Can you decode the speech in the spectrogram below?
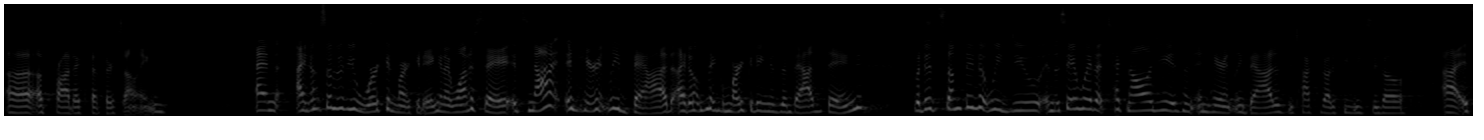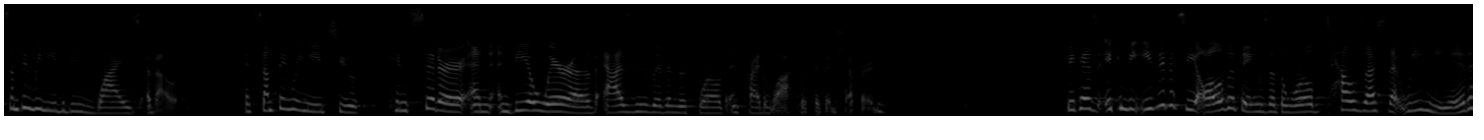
uh, a product that they're selling. And I know some of you work in marketing, and I want to say it's not inherently bad. I don't think marketing is a bad thing, but it's something that we do in the same way that technology isn't inherently bad, as we talked about a few weeks ago. Uh, it's something we need to be wise about. It's something we need to consider and, and be aware of as we live in this world and try to walk with the Good Shepherd. Because it can be easy to see all of the things that the world tells us that we need uh,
